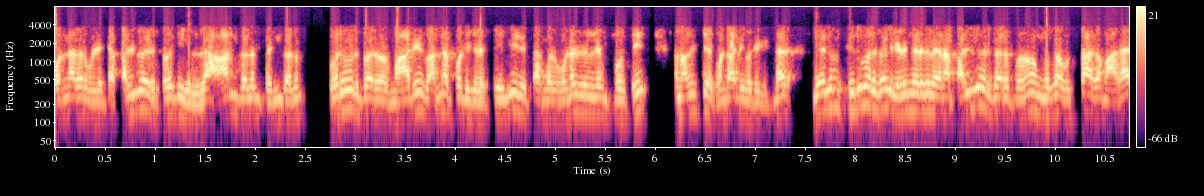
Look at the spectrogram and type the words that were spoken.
பொன்னகர் உள்ளிட்ட பல்வேறு பகுதிகளில் ஆண்களும் பெண்களும் ஒருவருக்கு ஒருவர் மாறி வண்ணப்பொடிகளை செய்து தங்கள் உடல்களிலும் பூசி மகிழ்ச்சியை கொண்டாடி வருகின்றனர். மேலும் சிறுவர்கள் இளைஞர்கள் என பல்வேறு தரப்பினரும் மிக உற்சாகமாக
